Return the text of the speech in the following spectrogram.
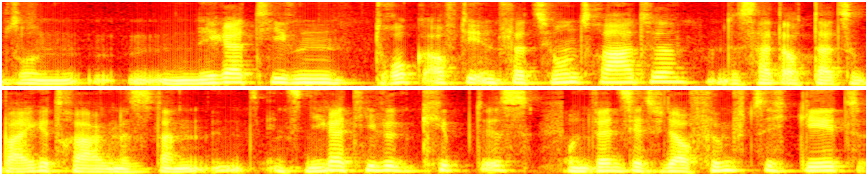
so einen negativen Druck auf die Inflationsrate. Und das hat auch dazu beigetragen, dass es dann ins Negative gekippt ist. Und wenn es jetzt wieder auf 50 geht,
